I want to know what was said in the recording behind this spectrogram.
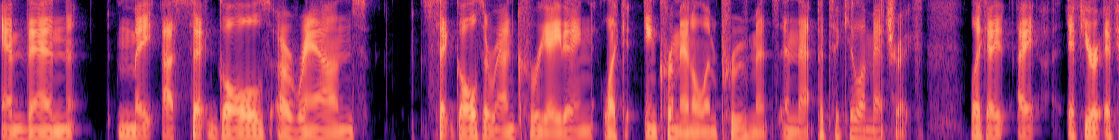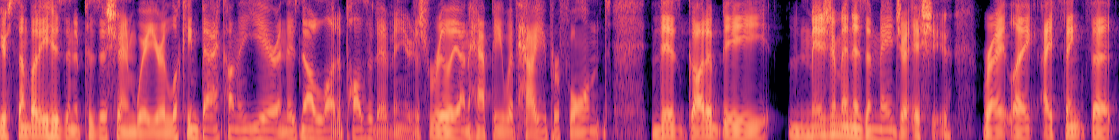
and then make uh, set goals around set goals around creating like incremental improvements in that particular metric like I, I if you're if you're somebody who's in a position where you're looking back on the year and there's not a lot of positive and you're just really unhappy with how you performed there's got to be measurement is a major issue right like i think that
